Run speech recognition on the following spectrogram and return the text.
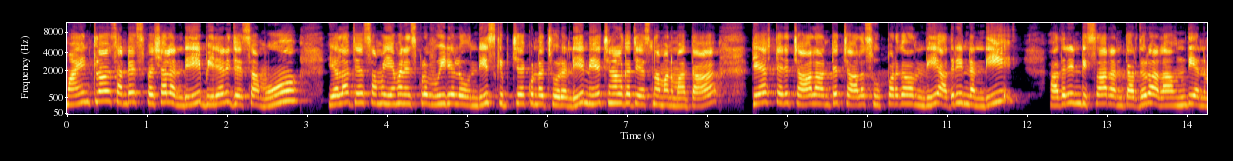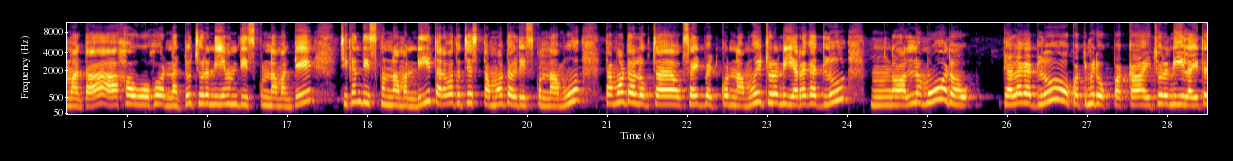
మా ఇంట్లో సండే స్పెషల్ అండి. బిర్యానీ చేసాము. ఎలా చేస్తాము ఏమనేసి కూడా వీడియోలో ఉంది. స్కిప్ చేయకుండా చూడండి. నేచురల్గా చేసినాం అనమాట టేస్ట్ అయితే చాలా అంటే చాలా సూపర్గా ఉంది. అదిరిండండి అదరిండి సార్ అంటారు చూడు అలా ఉంది అనమాట ఆహా ఓహో అన్నట్టు. చూడండి ఏమేమి తీసుకున్నామంటే చికెన్ తీసుకున్నామండి. తర్వాత వచ్చేసి టమోటాలు తీసుకున్నాము. టమోటాలు ఒక సైడ్ పెట్టుకున్నాము. చూడండి ఎర్రగడ్డలు అల్లము తెల్లగడ్డలు కొత్తిమీర ఒక పక్క చూడండి ఇలా అయితే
